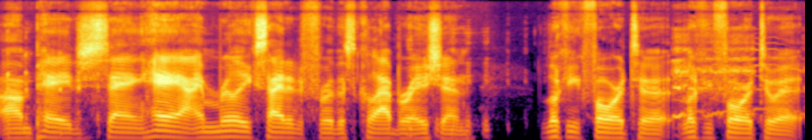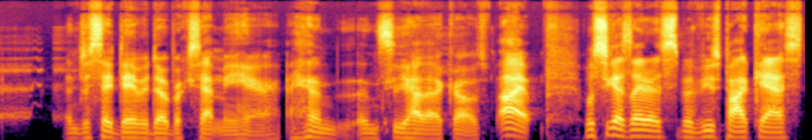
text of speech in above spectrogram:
um, page, saying, "Hey, I'm really excited for this collaboration. looking forward to looking forward to it." And just say David Dobrik sent me here, and and see how that goes. All right, we'll see you guys later. This is my Views podcast.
